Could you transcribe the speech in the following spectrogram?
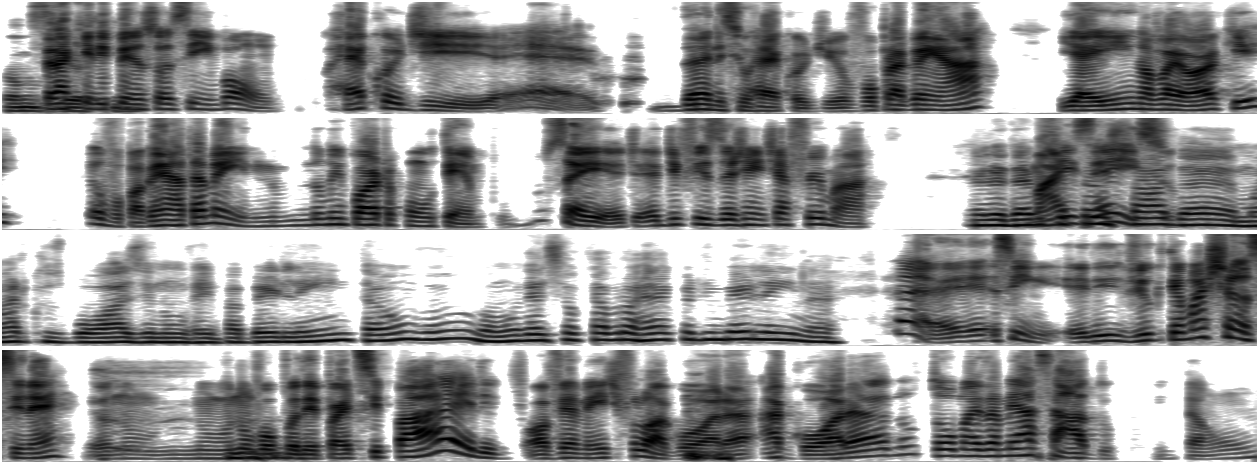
Vamos Será que ele assim. pensou assim, bom, recorde, é, dane-se o recorde, eu vou para ganhar, e aí em Nova York eu vou para ganhar também, não me importa com o tempo. Não sei, é, é difícil da gente afirmar. Ele deve Mas ter pensado, é, isso. é Marcos Boazzi não vem para Berlim, então vamos ver se eu quebro o recorde em Berlim, né? É, assim, ele viu que tem uma chance, né? Eu não, não, não vou poder participar. Ele, obviamente, falou: agora, agora não tô mais ameaçado. Então,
